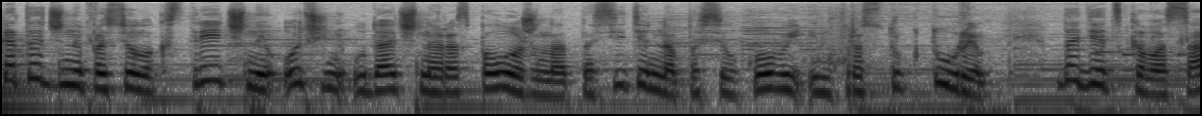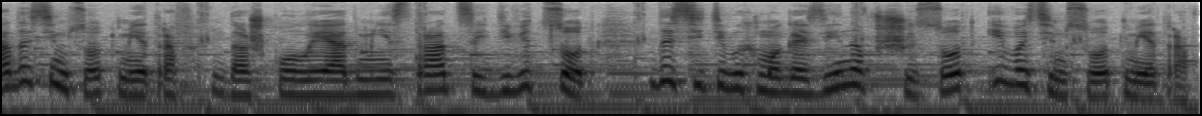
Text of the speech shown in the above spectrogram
Коттеджный поселок Встречный очень удачно расположен относительно поселковой инфраструктуры. До детского сада 700 метров, до школы и администрации 900, до сетевых магазинов 600 и 800 метров.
